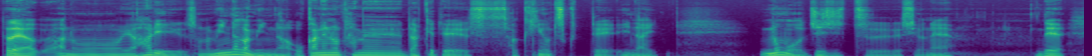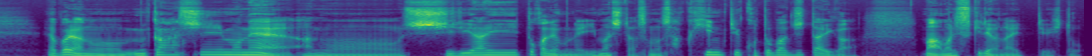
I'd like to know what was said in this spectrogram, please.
ただや、あのやはりそのみんながみんなお金のためだけで作品を作っていないのも事実ですよね。でやっぱりあの昔もねあの知り合いとかでもねいました。その作品っていう言葉自体がまああまり好きではないっていう人、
